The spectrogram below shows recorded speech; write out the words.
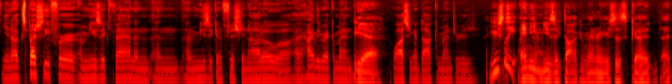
You know, especially for a music fan and, and a music aficionado, uh, I highly recommend yeah. watching a documentary. Usually, Like any that. music documentary is just good. That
